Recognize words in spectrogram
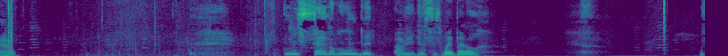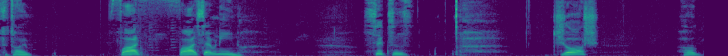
Ow. Let me stand up a little bit. Alright, this is way better. What's the time? Five, five seventeen. Six is Josh Hug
